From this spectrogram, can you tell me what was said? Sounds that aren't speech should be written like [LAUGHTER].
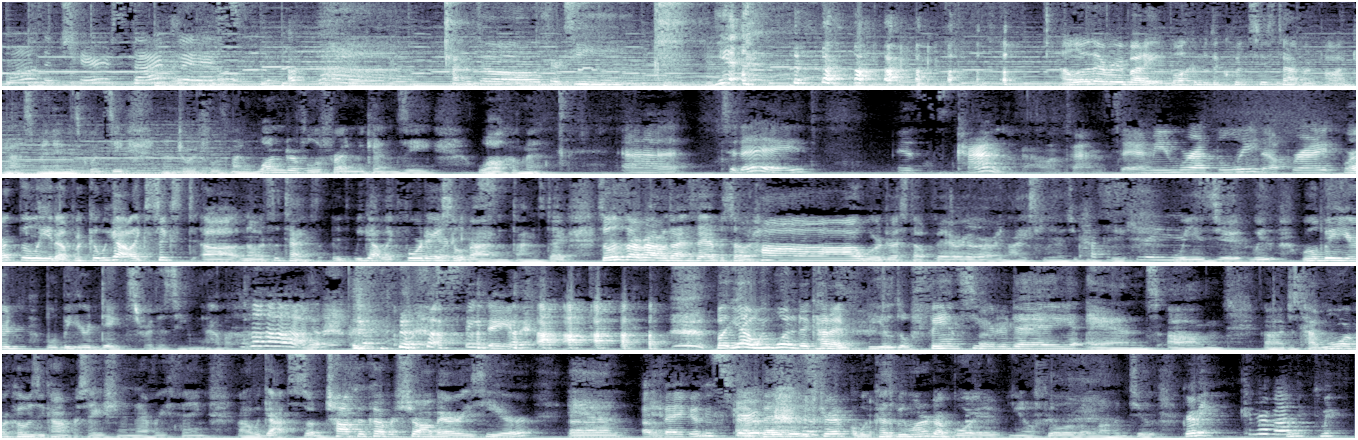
Mom, the chair is sideways. Episode 13. Yeah. [LAUGHS] Hello there, everybody. Welcome to the Quincy's Tavern Podcast. My name is Quincy, and I'm joined with my wonderful friend McKenzie. Welcome in. Uh, today, it's kind of Valentine's Day. I mean, we're at the lead up, right? We're at the lead up. We we got like six. Uh, no, it's the tenth. We got like four days Four till days. Valentine's Day. So this is our Valentine's Day episode. Ha! We're dressed up very, very nicely, as you can Puffy see. sleeves. We you. We we'll be your we'll be your dates for this evening. How about that? [LAUGHS] Yep. [LAUGHS] Speed date. [LAUGHS] but yeah, we wanted to kind of be a little fancier today and um, uh, just have more of a cozy conversation and everything. Uh, we got some chocolate covered strawberries here and a and- bacon strip. bacon [LAUGHS] strip because we wanted our boy to you know feel a little loving too. Grammy, Come here, come bud. here, come here.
